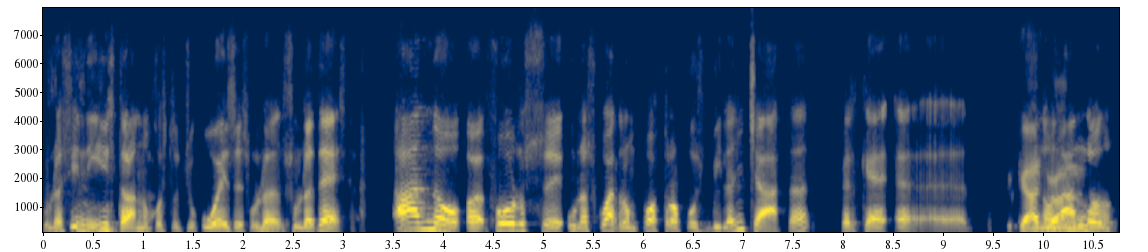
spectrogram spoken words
sulla sinistra, hanno questo Cioccuese sulla, sulla destra. Hanno eh, forse una squadra un po' troppo sbilanciata perché eh, non hanno, hanno,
